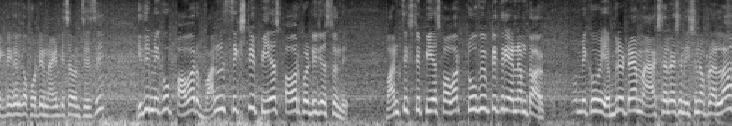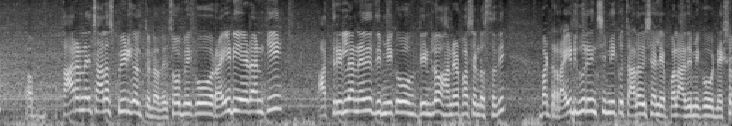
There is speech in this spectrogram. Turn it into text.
టెక్నికల్గా ఫోర్టీన్ నైంటీ సెవెన్ సీసీ ఇది మీకు power one sixty PS power produce చేస్తుంది. One sixty PS power two fifty three NM torque so మీకు ఎవ్రీ టైం యాక్సలరేషన్ ఇచ్చినప్పుడల్లా కార్ అనేది చాలా స్పీడ్గా వెళ్తుంటుంది సో మీకు రైడ్ చేయడానికి ఆ థ్రిల్ అనేది మీకు దీంట్లో హండ్రెడ్ పర్సెంట్ వస్తుంది. బట్ రైడ్ గురించి మీకు చాలా విషయాలు చెప్పాలి. అది మీకు నెక్స్ట్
